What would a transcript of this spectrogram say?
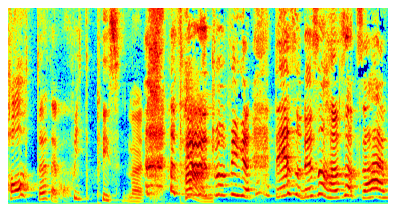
Hatar detta skitpiss med... Han Fan! med två fingrar. Det är som du sa, han satt så här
